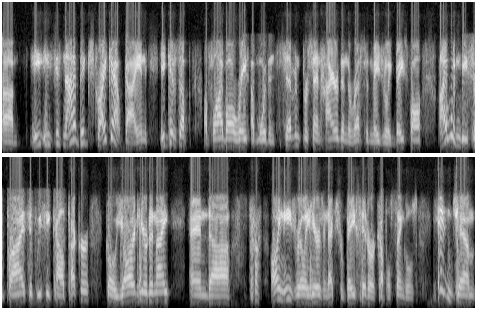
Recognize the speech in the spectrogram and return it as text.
Um, he, he's just not a big strikeout guy, and he gives up a fly ball rate of more than 7% higher than the rest of Major League Baseball. I wouldn't be surprised if we see Kyle Tucker go yard here tonight, and uh, all he needs really here is an extra base hit or a couple singles. Hidden gem,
